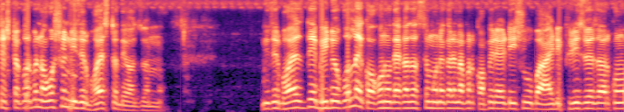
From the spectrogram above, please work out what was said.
চেষ্টা করবেন অবশ্যই নিজের ভয়েসটা দেওয়ার জন্য। নিজের ভয়েস দিয়ে ভিডিও করলে কখনো দেখা যাচ্ছে, মনে করেন আপনার কপিরাইট ইস্যু বা আইডি ফ্রিজ হয়ে যাওয়ার কোনো,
